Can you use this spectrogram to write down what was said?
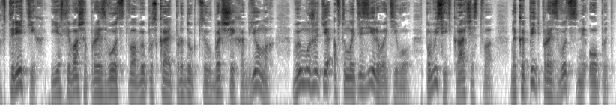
В-третьих, если ваше производство выпускает продукцию в больших объемах, вы можете автоматизировать его, повысить качество, накопить производственный опыт,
